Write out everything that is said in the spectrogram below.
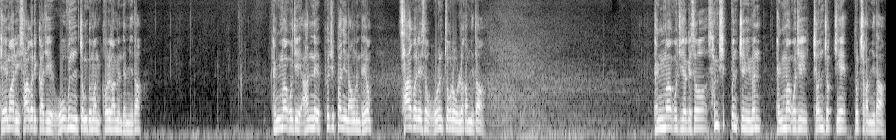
대마리 사거리까지 5분 정도만 걸어가면 됩니다. 백마고지 안내 표지판이 나오는데요. 사거리에서 오른쪽으로 올라갑니다. 백마고지역에서 30분쯤이면 백마고지 전적지에 도착합니다.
